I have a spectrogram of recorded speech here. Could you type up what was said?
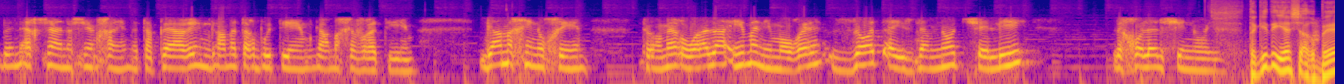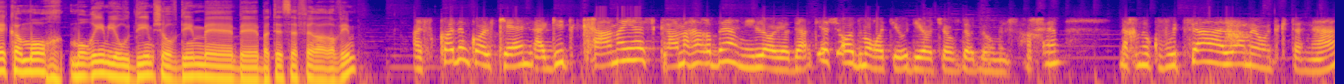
בין איך שאנשים חיים, את הפערים, גם התרבותיים, גם החברתיים, גם החינוכיים. אתה אומר, וואלה, אם אני מורה, זאת ההזדמנות שלי לחולל שינוי. תגידי, יש הרבה כמוך מורים יהודים שעובדים uh, בבתי ספר ערבים? אז קודם כל כן, להגיד כמה יש, כמה הרבה, אני לא יודעת. יש עוד מורות יהודיות שעובדות באום אל-פחם. אנחנו קבוצה לא מאוד קטנה.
